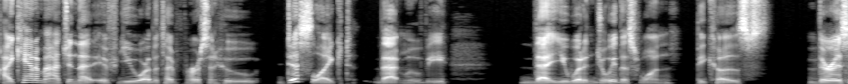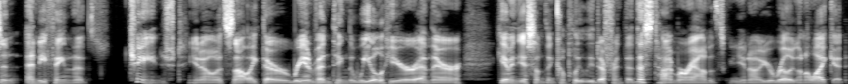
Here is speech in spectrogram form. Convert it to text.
I can't imagine that if you are the type of person who disliked that movie, that you would enjoy this one because there isn't anything that's changed. You know, it's not like they're reinventing the wheel here and they're giving you something completely different that this time around it's you know you're really going to like it.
